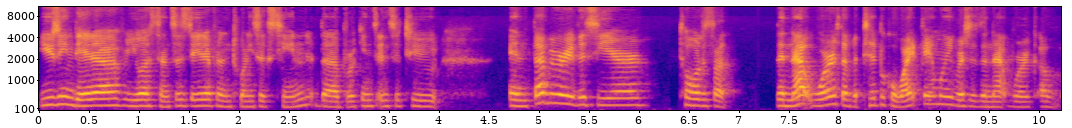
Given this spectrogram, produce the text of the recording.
using data, US Census data from 2016, the Brookings Institute in February of this year told us that the net worth of a typical white family versus the net worth of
